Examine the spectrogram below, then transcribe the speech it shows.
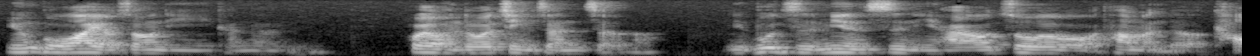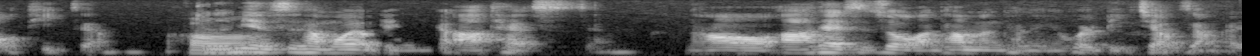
因为国外有时候你可能会有很多竞争者，你不止面试，你还要做他们的考题，这样就是哦面试他们会有给你一个 R test 这样，然后 R test 做完，他们可能也会比较这样，哎，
